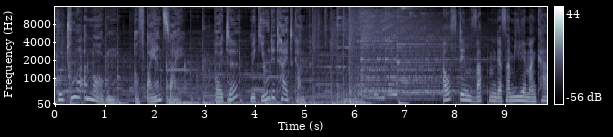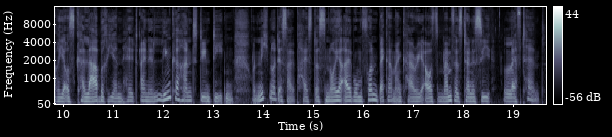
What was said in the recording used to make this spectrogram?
Kultur am Morgen auf Bayern 2. Heute mit Judith Heidkamp. Auf dem Wappen der Familie Mancari aus Kalabrien hält eine linke Hand den Degen. Und nicht nur deshalb heißt das neue Album von Becca Mancari aus Memphis, Tennessee Left Hand.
